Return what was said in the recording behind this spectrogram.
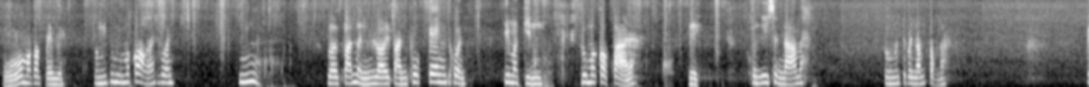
โอ้มะกอกเต็มเลย ตรงนี้ก็มีมะกอกนะทุกคน อืมรอยฟันเหมือนรอยฟันพวกแก้งทุกคน ที่มากินลูกมะกอกป่านะ นี่ คนที่สึงน้ำไหมตรงนู้นจะเป็นน้ำตกนะโอเค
